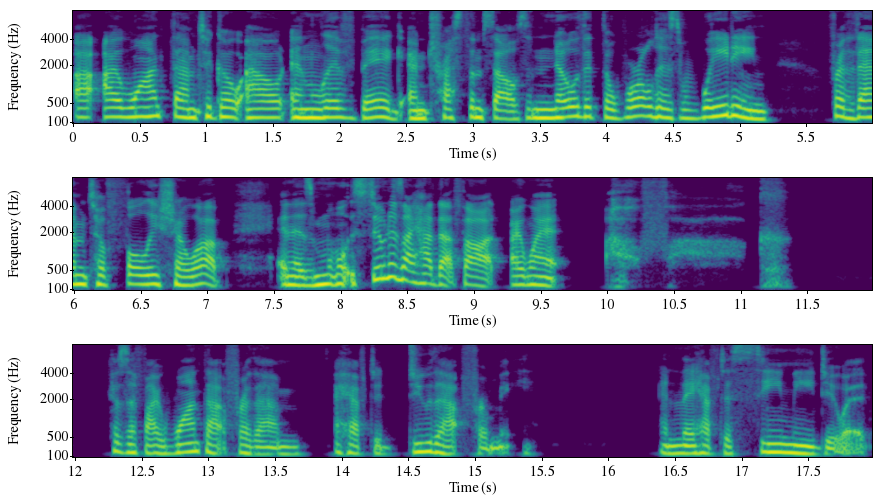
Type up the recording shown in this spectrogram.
uh, i want them to go out and live big and trust themselves and know that the world is waiting for them to fully show up and as, mo- as soon as i had that thought i went oh fuck because if I want that for them, I have to do that for me. And they have to see me do it.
